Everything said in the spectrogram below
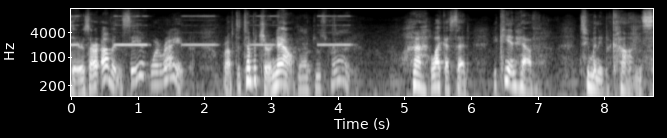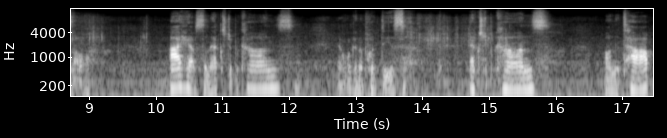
There's our oven. See, we're right. We're up to temperature. Now, just right. Like I said, you can't have too many pecans, so I have some extra pecans, and we're gonna put these extra pecans on the top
